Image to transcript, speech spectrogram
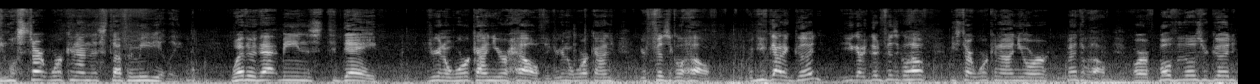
and we'll start working on this stuff immediately. Whether that means today, if you're going to work on your health, if you're going to work on your physical health, if you've got a good, you got a good physical health, you start working on your mental health. Or if both of those are good,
